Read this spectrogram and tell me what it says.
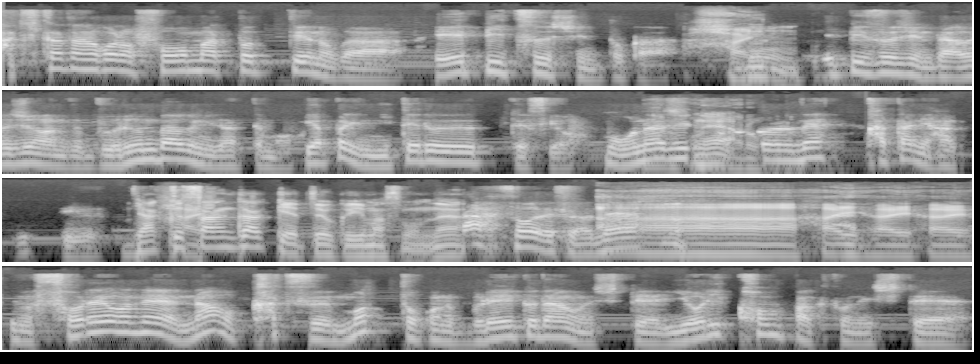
書き方のこのフォーマットっていうのが、AP 通信とか、はい。うん。AP 通信、ダウジョーンズ、ブルームバーグにだっても、やっぱり似てるんですよ。もう同じ、ねこれね、型に貼るっていう。逆三角形ってよく言いますもんね。あ、そうですよね。ああ、はいはいはい。でもそれをね、なおかつ、もっとこのブレイクダウンして、よりコンパクトにして、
